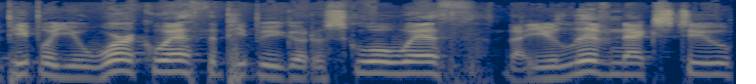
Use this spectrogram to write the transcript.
the people you work with, the people you go to school with, that you live next to.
